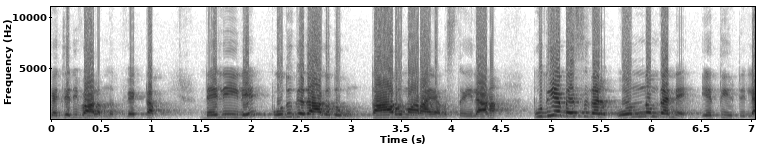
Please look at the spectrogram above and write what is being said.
കെജ്രിവാൾ എന്ന് വ്യക്തം. ഡൽഹിയിലെ പൊതുഗതാഗതവും താറുമാറായ അവസ്ഥയിലാണ്. പുതിയ ബസ്സുകൾ ഒന്നും തന്നെ എത്തിയിട്ടില്ല.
